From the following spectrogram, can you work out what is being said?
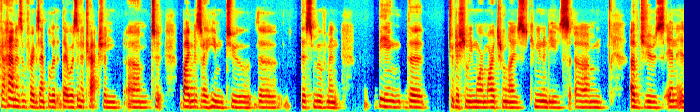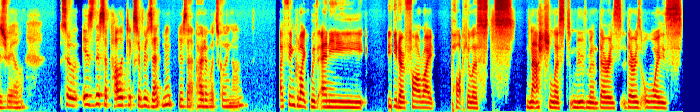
Kahanism, for example, there was an attraction um, to by Mizrahim to the this movement, being the traditionally more marginalized communities um, of Jews in Israel. So, is this a politics of resentment? Is that part of what's going on? I think, like with any, you know, far right populists nationalist movement there is there is always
